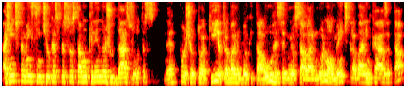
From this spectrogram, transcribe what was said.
A gente também sentiu que as pessoas estavam querendo ajudar as outras, né? Poxa, eu estou aqui, eu trabalho no Banco Itaú, recebo meu salário normalmente, trabalho em casa e tal,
